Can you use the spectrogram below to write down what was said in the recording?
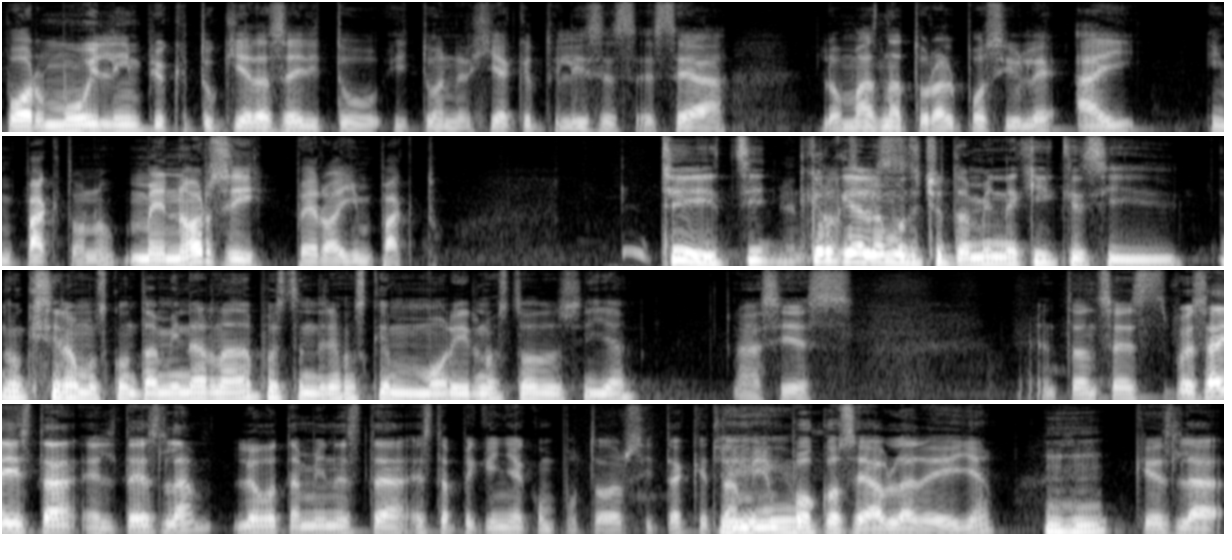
por muy limpio que tú quieras ser y tu, y tu energía que utilices sea lo más natural posible, hay impacto, ¿no? Menor sí, pero hay impacto. Sí, sí, creo que ya lo hemos dicho también aquí, que si no quisiéramos contaminar nada, pues tendríamos que morirnos todos y ya. Así es. Entonces, pues ahí está el Tesla. Luego también está esta pequeña computadorcita que también poco se habla de ella, que es la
